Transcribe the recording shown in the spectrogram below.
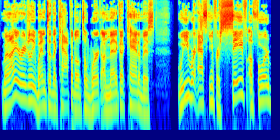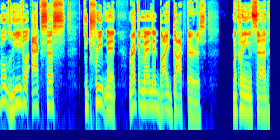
when I originally went to the Capitol to work on medical cannabis, we were asking for safe, affordable, legal access to treatment recommended by doctors, McLean said.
